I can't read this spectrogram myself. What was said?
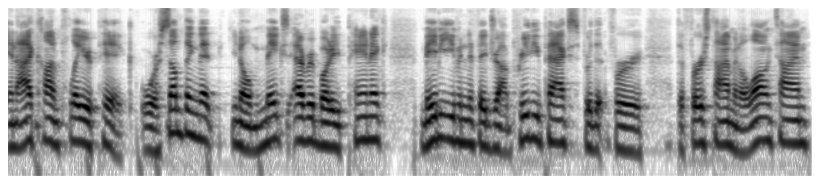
an icon player pick or something that you know makes everybody panic, maybe even if they drop preview packs for the for the first time in a long time,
